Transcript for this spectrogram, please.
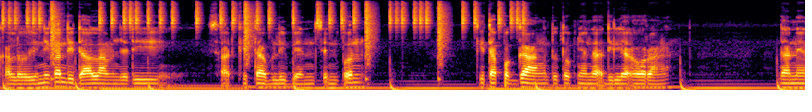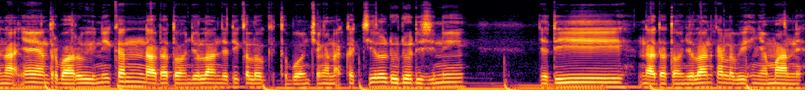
Kalau ini kan di dalam jadi saat kita beli bensin pun kita pegang tutupnya tidak dilihat orang. Dan enaknya yang terbaru ini kan tidak ada tonjolan jadi kalau kita bonceng anak kecil duduk di sini jadi tidak ada tonjolan kan lebih nyaman ya.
